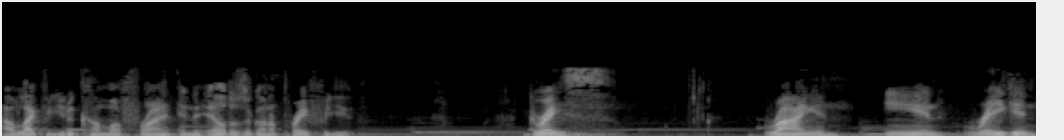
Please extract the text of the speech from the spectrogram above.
I would like for you to come up front and the elders are going to pray for you. Grace, Ryan, Ian, Reagan,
